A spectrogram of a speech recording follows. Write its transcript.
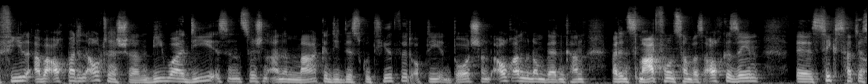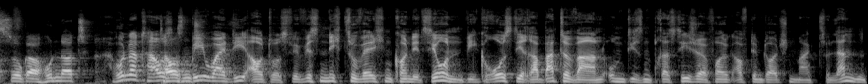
viel, aber auch bei den Autoherstellern. BYD ist inzwischen eine Marke, die diskutiert wird, ob die in Deutschland auch angenommen werden kann. Bei den Smartphones haben wir es auch gesehen. Äh, Six hat jetzt sogar 100 100.000 BYD-Autos. Wir wissen nicht zu welchen Konditionen, wie groß die Rabatte waren, um diesen Prestigeerfolg auf dem deutschen Markt zu landen.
